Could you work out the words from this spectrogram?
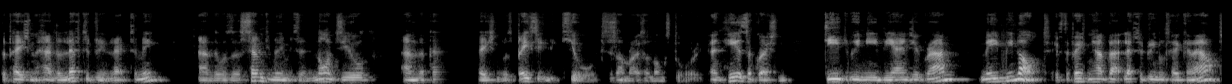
the patient had a left adrenalectomy and there was a 70 millimeter nodule, and the patient was basically cured, to summarize a long story. And here's the question did we need the angiogram? Maybe not. If the patient had that left adrenal taken out,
